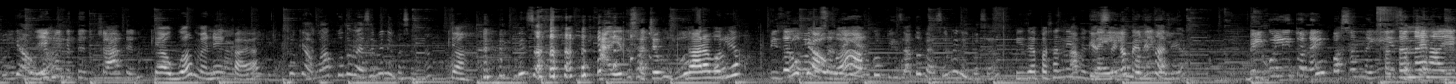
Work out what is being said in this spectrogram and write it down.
तो क्या हुआ? एक में कितने चार थे ना। क्या हुआ? मैंने एक खाया। तो क्या हुआ? आपको तो वैसे भी नहीं पसंद ना। क्या? हाँ, ये तो सच है खुशबू। दोबारा बोलियो। पिज्जा तो तो क्या हुआ? आपको पिज्जा तो वैसे भी नहीं पसंद? पिज्जा पसंद नहीं नहीं मैंने खा लिया। बिल्कुल नहीं तो नहीं पसंद नहीं पसंद नहीं हाँ ये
